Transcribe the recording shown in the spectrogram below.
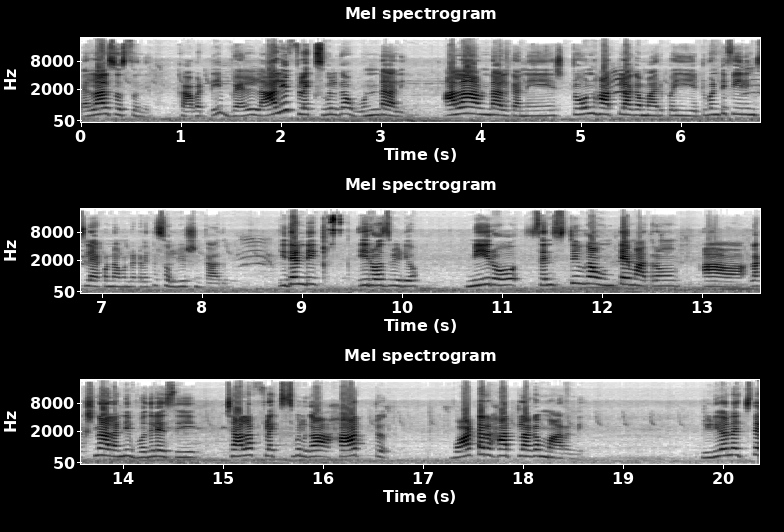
వెళ్ళాల్సి వస్తుంది. కాబట్టి వెళ్ళాలి ఫ్లెక్సిబుల్గా ఉండాలి. అలా ఉండాలి కానీ స్టోన్ హార్ట్ లాగా మారిపోయి ఎటువంటి ఫీలింగ్స్ లేకుండా ఉండటం అయితే సొల్యూషన్ కాదు. ఇదండి ఈరోజు వీడియో మీరు సెన్సిటివ్గా ఉంటే మాత్రం ఆ లక్షణాలన్నీ వదిలేసి చాలా ఫ్లెక్సిబుల్గా హార్ట్ వాటర్ హార్ట్ లాగా మారండి. వీడియో నచ్చితే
